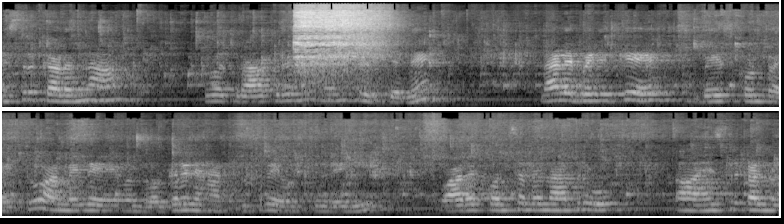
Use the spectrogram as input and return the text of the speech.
ಹೆಸರು ಕಾಳನ್ನು ಇವತ್ತು ರಾತ್ರಿ ನೆನೆಸಿರ್ತೇನೆ ನಾಳೆ ಬೆಳಿಗ್ಗೆ ಬೇಯಿಸ್ಕೊಂಡ್ರಾಯಿತು. ಆಮೇಲೆ ಒಂದು ಒಗ್ಗರಣೆ ಹಾಕಿಬಿಟ್ರೆ ಉಷ್ಟ್ರಿ ರೆಡಿ ವಾರಕ್ಕೆ ಒಂದ್ಸಲನಾದರೂ ಹೆಸರು ಕಾಳನ್ನ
